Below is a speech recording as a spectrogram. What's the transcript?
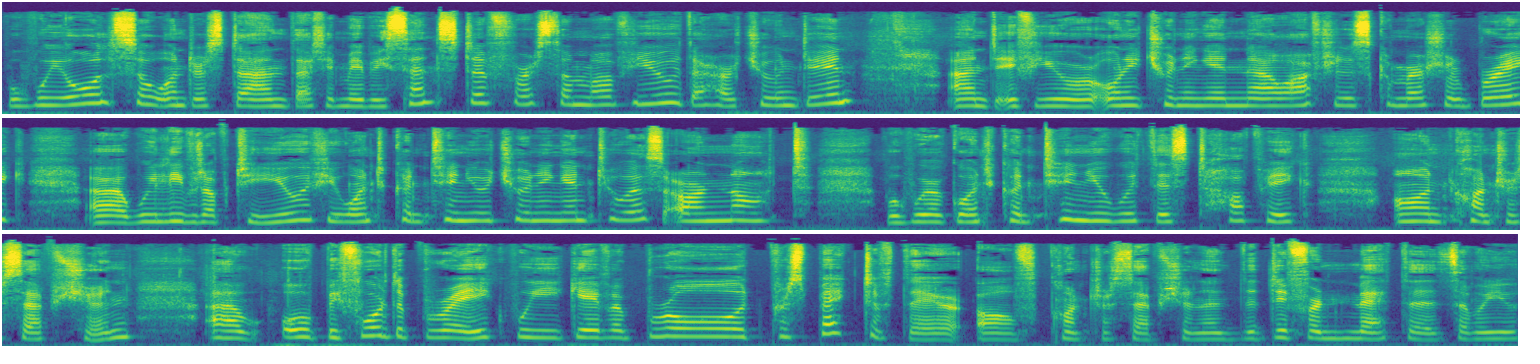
But we also understand that it may be sensitive for some of you that are tuned in. And if you're only tuning in now after this commercial break, uh, we leave it up to you if you want to continue tuning in to us or not. But we're going to continue with this topic on contraception. Uh, or before the break, we gave a broad perspective there of contraception and the different methods, and you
